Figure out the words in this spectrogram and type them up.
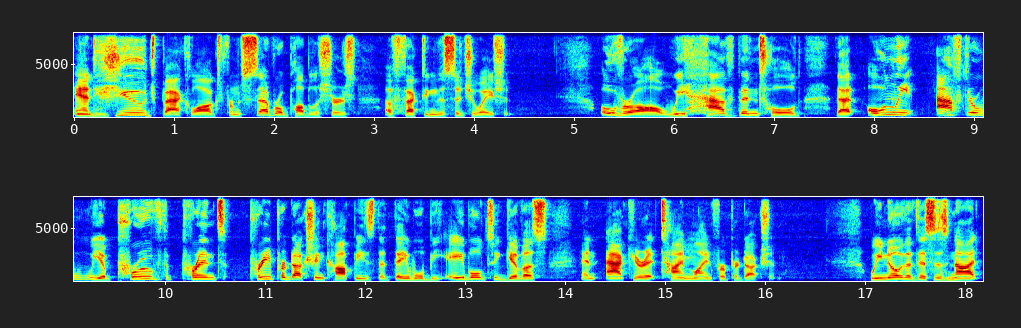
and huge backlogs from several publishers affecting the situation. Overall, we have been told that only after we approve the print pre-production copies that they will be able to give us an accurate timeline for production. We know that this is not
